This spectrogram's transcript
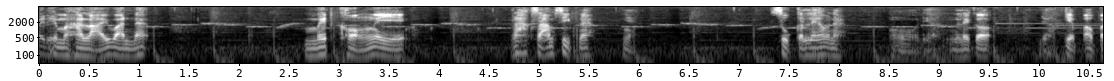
ไม่ได้มาหลายวันนะ เม็ดของไอ้ราก 30 นะเนี่ยสุกกันแล้วนะโอ้เดี๋ยวอะไรก็เดี๋ยวเก็บเอาไป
